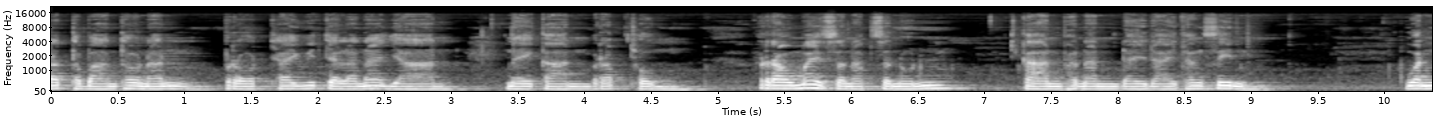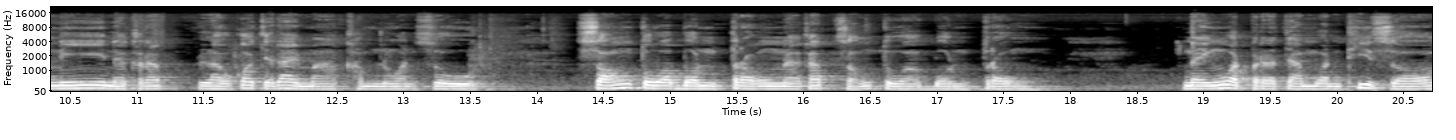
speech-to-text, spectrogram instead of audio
รัฐบาลเท่านั้น โปรดใช้วิจารณญาณในการรับชม เราไม่สนับสนุนการพนันใด ๆ ทั้งสิ้น วันนี้นะครับเราก็จะได้มาคำนวณสูตรสองตัวบนตรงนะครับสองตัวบนตรง ในงวดประจำวันที่สอง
